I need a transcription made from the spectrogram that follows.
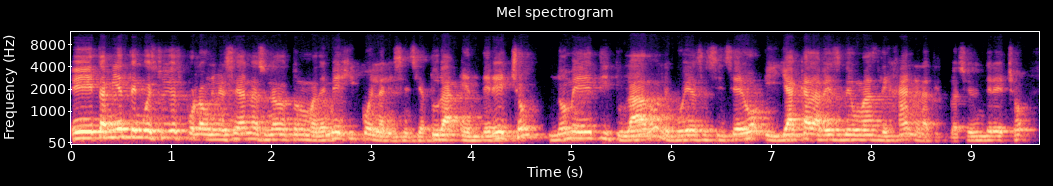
Eh, también tengo estudios por la Universidad Nacional Autónoma de México en la licenciatura en Derecho. No me he titulado, les voy a ser sincero, y ya cada vez veo más lejana la titulación en Derecho.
